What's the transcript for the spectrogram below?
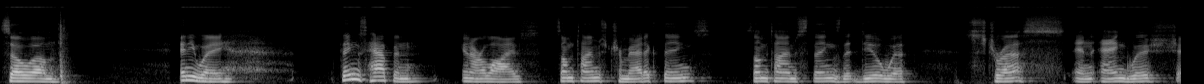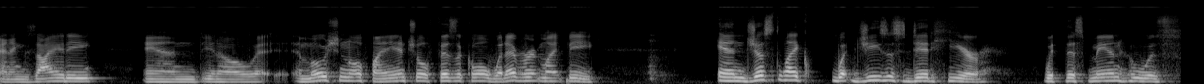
So, um, anyway, things happen in our lives, sometimes traumatic things, sometimes things that deal with stress and anguish and anxiety and you know emotional financial physical whatever it might be And just like what Jesus did here with this man who was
